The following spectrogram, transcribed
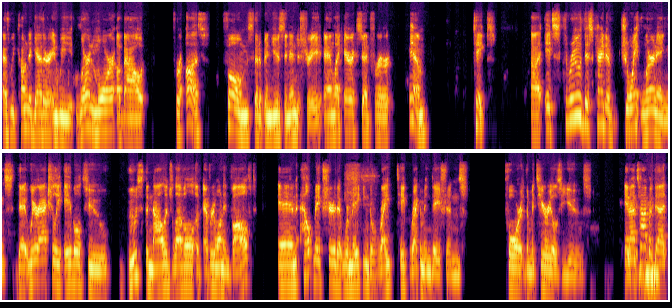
as we come together and we learn more about, for us, foams that have been used in industry. And like Eric said, for him, tapes. Uh, it's through this kind of joint learnings that we're actually able to boost the knowledge level of everyone involved and help make sure that we're making the right tape recommendations for the materials used. And on top of that,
